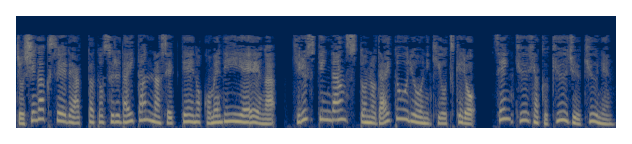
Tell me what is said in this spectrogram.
女子学生であったとする大胆な設定のコメディ映画、キルスティン・ダンストの大統領に気をつけろ、1999年。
